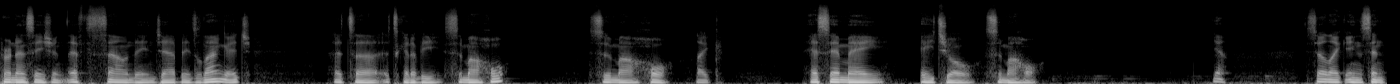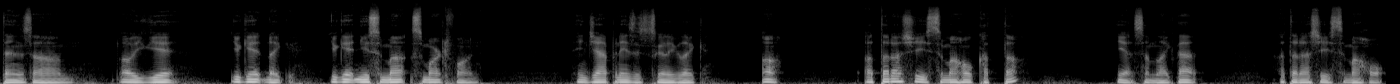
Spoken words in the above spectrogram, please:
pronunciation, F sound in Japanese language, it's uh it's gonna be smaho, sumaho, like S M A H O, sumaho. Yeah. So like in sentence, um, oh you get you get like you get new smart smartphone. In Japanese, it's gonna be like, 新しいスマホ買った Yeah, something like that. 新しいスマホ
